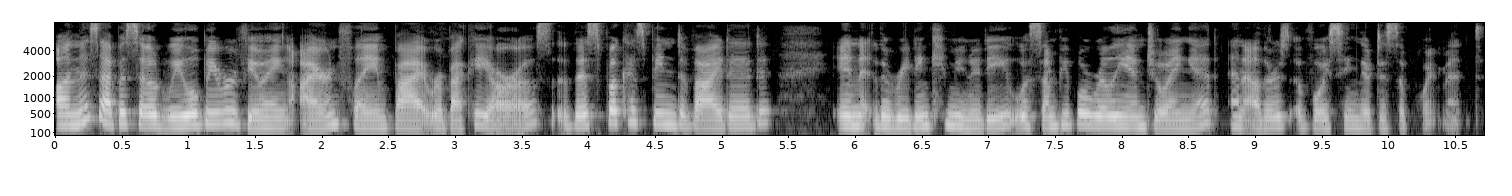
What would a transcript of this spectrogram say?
On this episode, we will be reviewing Iron Flame by Rebecca Yarros. This book has been divided in the reading community, with some people really enjoying it and others voicing their disappointment.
